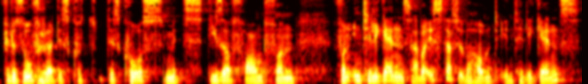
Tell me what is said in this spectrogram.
philosophischer Diskurs mit dieser Form von, von Intelligenz. Aber ist das überhaupt Intelligenz?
